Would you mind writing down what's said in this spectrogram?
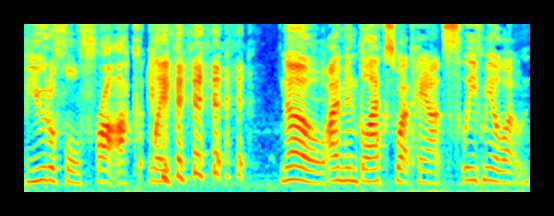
beautiful frock like no i'm in black sweatpants leave me alone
